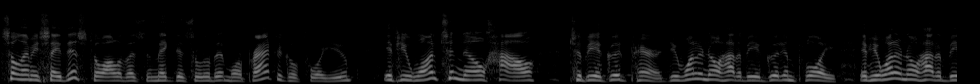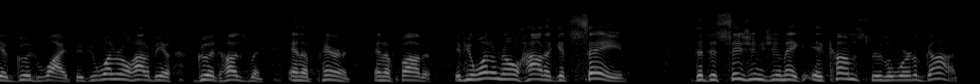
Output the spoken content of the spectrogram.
So let me say this to all of us and make this a little bit more practical for you. If you want to know how to be a good parent, you want to know how to be a good employee, if you want to know how to be a good wife, if you want to know how to be a good husband and a parent and a father, if you want to know how to get saved, the decisions you make, it comes through the Word of God.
